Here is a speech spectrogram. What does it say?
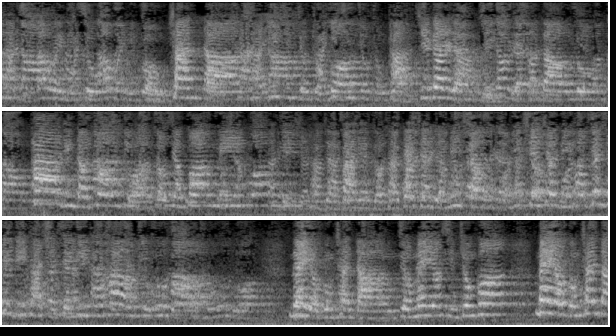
他知道为民族，共产党他一心救中国，他几个人几个人的道路，他领导中国走向光明，他继续他在八年多才改善人民生活，先决的后坚决的他实现的不好民主多。没有共产党就没有新中国，没有共产党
